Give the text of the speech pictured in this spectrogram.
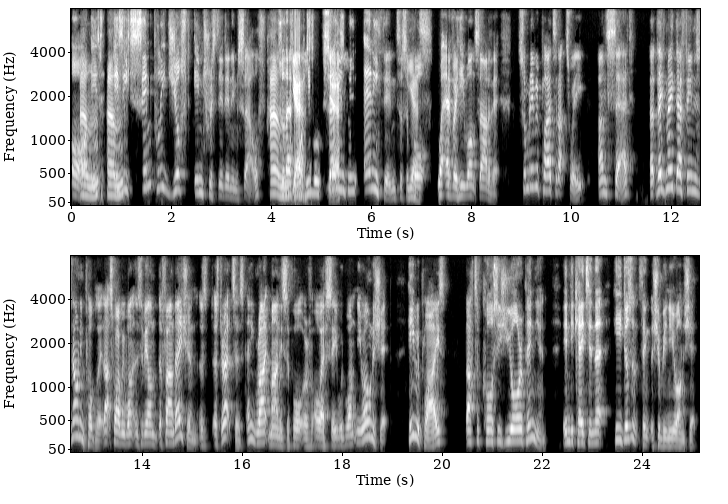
or and, is, and, is, he simply just interested in himself? And, so therefore yes, he will say yes. and do anything to support yes. whatever he wants out of it. Somebody replied to that tweet and said, uh, they've made their feelings known in public. That's why we want them to be on the foundation as, as directors. Any right minded supporter of OFC would want new ownership. He replies, That, of course, is your opinion, indicating that he doesn't think there should be new ownership.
